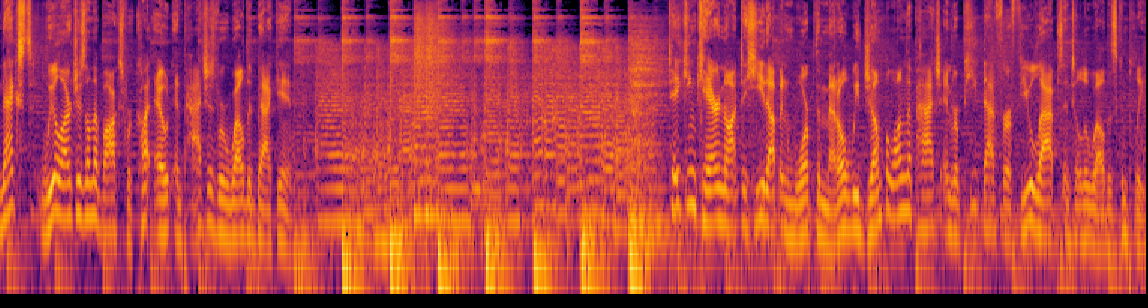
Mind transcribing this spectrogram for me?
Next, wheel arches on the box were cut out and patches were welded back in. Taking care not to heat up and warp the metal, we jump along the patch and repeat that for a few laps until the weld is complete.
